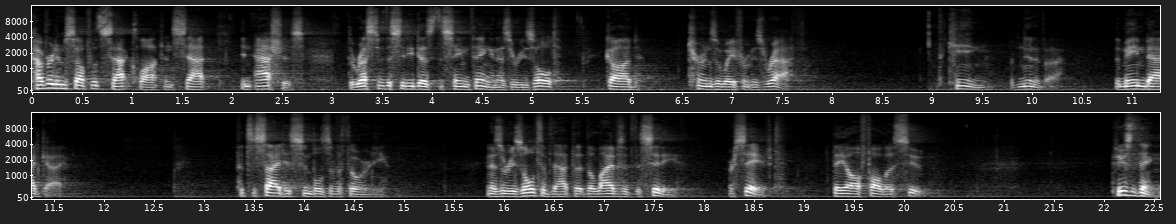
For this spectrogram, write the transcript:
covered himself with sackcloth, and sat in ashes. The rest of the city does the same thing, and as a result, God turns away from his wrath. The king of Nineveh, the main bad guy, puts aside his symbols of authority. And as a result of that, the, the lives of the city are saved. They all follow suit. But here's the thing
